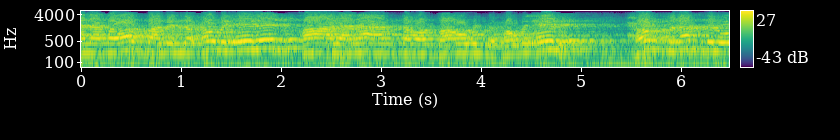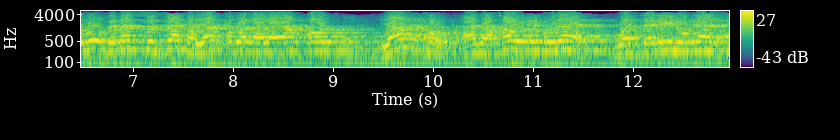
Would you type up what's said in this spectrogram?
أنا توضأ من لحوم الإبل؟ قال نعم توضأوا من لحوم الإبل. حكم نقض الوضوء بمس الذكر ينقض ولا لا ينقض؟ ينقض. هذا قول فلان والدليل كذا.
